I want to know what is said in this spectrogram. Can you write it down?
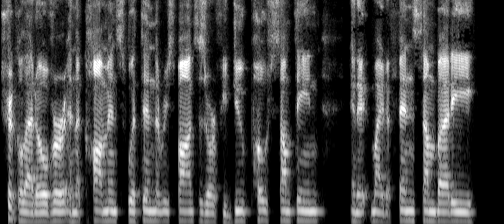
trickle that over in the comments within the responses, or if you do post something and it might offend somebody.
